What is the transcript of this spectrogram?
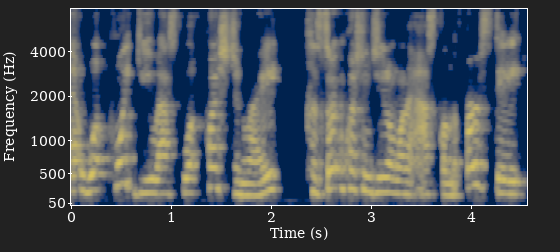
at what point do you ask what question, right? Because certain questions you don't want to ask on the first date,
